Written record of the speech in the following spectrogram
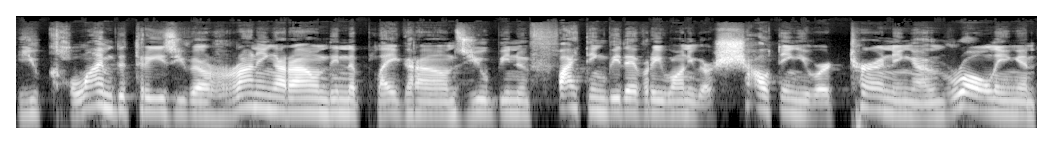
You climbed the trees. You were running around in the playgrounds. You've been fighting with everyone. You were shouting. You were turning and rolling, and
